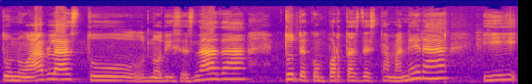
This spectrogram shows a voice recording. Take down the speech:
tú no hablas, tú no dices nada, tú te comportas de esta manera y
